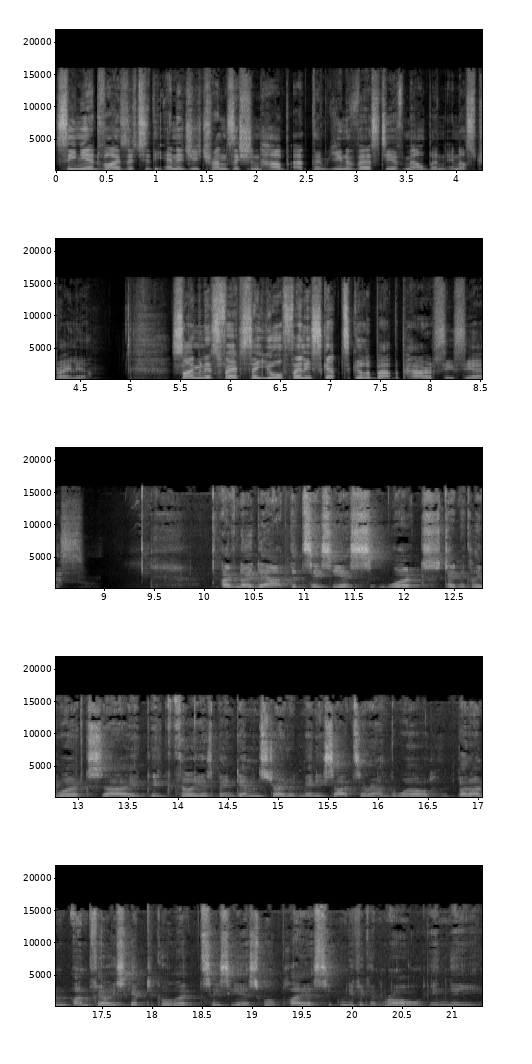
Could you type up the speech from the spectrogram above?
Senior Advisor to the Energy Transition Hub at the University of Melbourne in Australia. Simon, it's fair to say you're fairly sceptical about the power of CCS. I've no doubt that CCS works, technically works. Uh, it, it, clearly has been demonstrated many sites around the world. But I'm, I'm fairly sceptical that CCS will play a significant role in the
